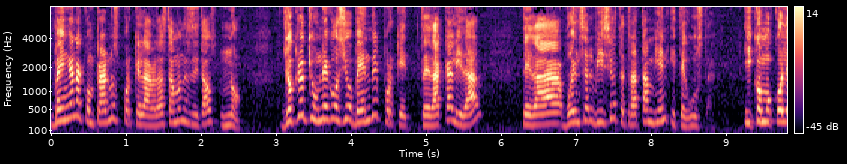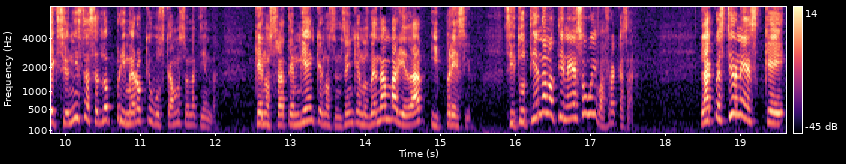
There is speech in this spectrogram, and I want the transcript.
vengan a comprarnos porque la verdad estamos necesitados. No. Yo creo que un negocio vende porque te da calidad, te da buen servicio, te tratan bien y te gusta. Y como coleccionistas es lo primero que buscamos en una tienda. Que nos traten bien, que nos enseñen, que nos vendan variedad y precio. Si tu tienda no tiene eso, güey, va a fracasar. La cuestión es que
